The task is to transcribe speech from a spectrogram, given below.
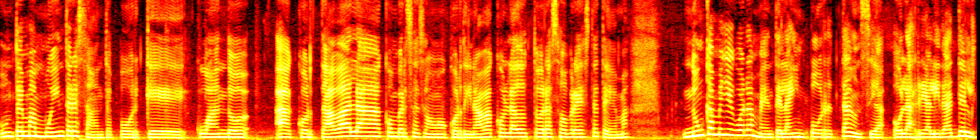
un tema muy interesante porque cuando acortaba la conversación o coordinaba con la doctora sobre este tema, nunca me llegó a la mente la importancia o la realidad del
